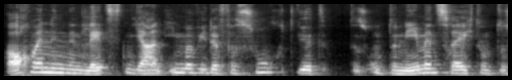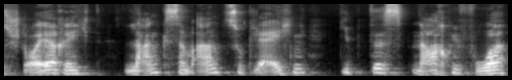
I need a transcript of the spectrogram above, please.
Auch wenn in den letzten Jahren immer wieder versucht wird, das Unternehmensrecht und das Steuerrecht langsam anzugleichen, gibt es nach wie vor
